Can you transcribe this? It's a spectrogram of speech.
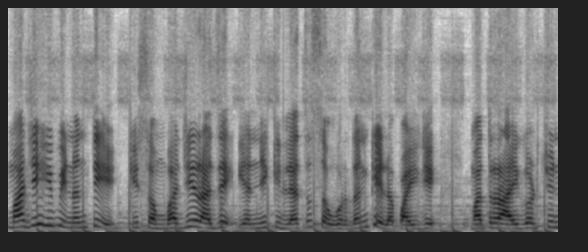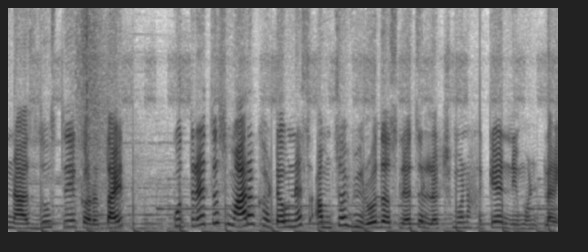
माझी ही विनंती आहे की संभाजीराजे यांनी किल्ल्याचं संवर्धन केलं पाहिजे. मात्र रायगडची नासधूस ते करतायत. कुत्र्याचं स्मारक हटवण्यास आमचा विरोध असल्याचं लक्ष्मण हाके यांनी म्हटलंय.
